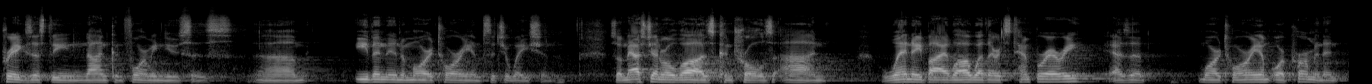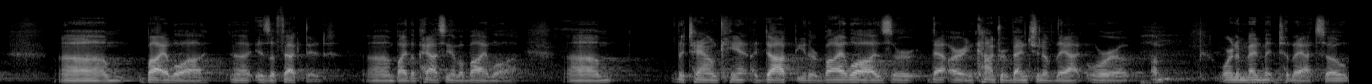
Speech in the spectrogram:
pre-existing non-conforming uses, um, even in a moratorium situation. So Mass General Laws controls on when a bylaw, whether it's temporary as a moratorium or permanent um, bylaw, uh, is affected um, by the passing of a bylaw. Um, the town can't adopt either bylaws or that are in contravention of that or a, um, or an amendment to that. So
